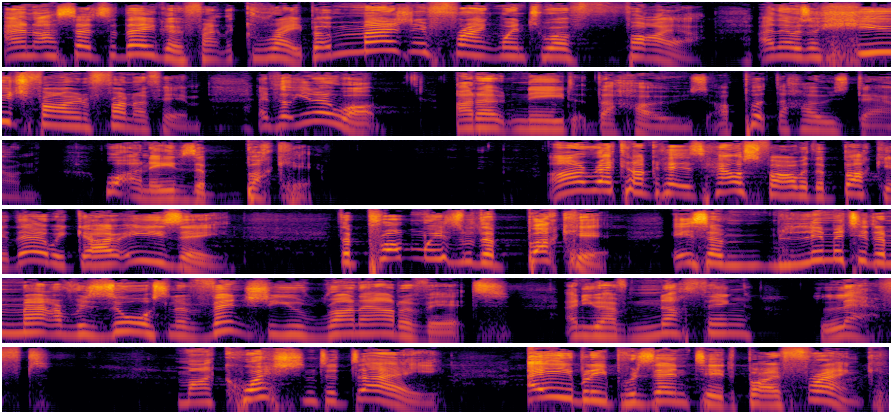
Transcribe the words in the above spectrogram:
And I said, so there you go, Frank, great. But imagine if Frank went to a fire and there was a huge fire in front of him and he thought, you know what? I don't need the hose. I'll put the hose down. What I need is a bucket. I reckon I could take this house fire with a bucket. There we go, easy. The problem is with a bucket, it's a limited amount of resource, and eventually you run out of it and you have nothing left. My question today, ably presented by Frank.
